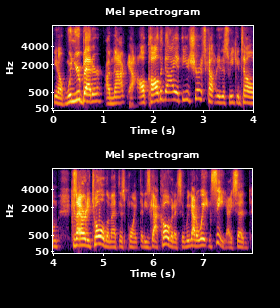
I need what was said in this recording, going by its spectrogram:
you know, when you're better, I'm not. I'll call the guy at the insurance company this week and tell him because I already told him at this point that he's got COVID. I said we got to wait and see. I said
